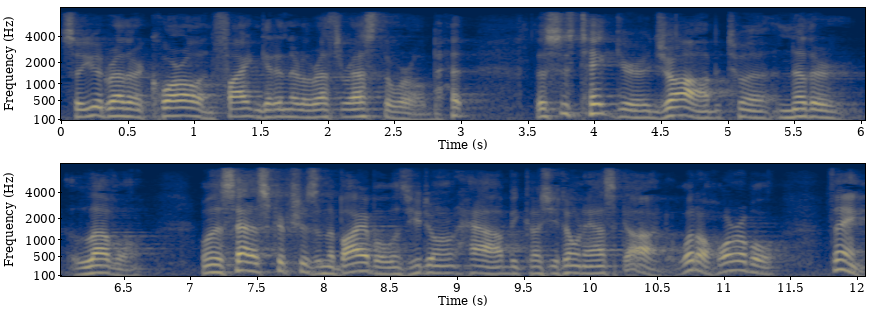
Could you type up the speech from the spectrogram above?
So you would rather quarrel and fight and get in there the rest, the rest of the world. But Let's just take your job to another level. One of the saddest scriptures in the Bible is you don't have because you don't ask God. What a horrible thing.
